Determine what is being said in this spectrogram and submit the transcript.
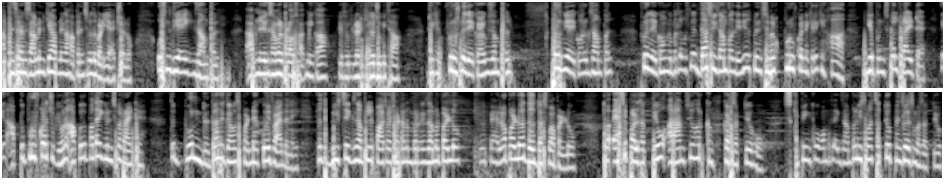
आप प्रिंसिपल एग्जामिन किया, आपने कहा हाँ प्रिंसिपल तो बढ़िया है, चलो। उसने दिया एक एग्ज़ाम्पल आपने एग्ज़ाम्पल पढ़ा, उस आदमी का, या फिर लड़की का, जो भी था। ठीक है, फिर उसने देखा एग्ज़ाम्पल फिर उसने एक और एग्ज़ाम्पल नहीं कहूँगा मतलब उसने दस एग्ज़ाम्पल दे दी उस प्रिंसिपल को प्रूफ करने के लिए कि हाँ ये प्रिंसिपल राइट है। लेकिन आप तो प्रूफ कर चुके हो ना, आपको तो पता है कि प्रिंसिपल राइट है। तो वो दस एग्जाम्पल्स पढ़ने का कोई फ़ायदा नहीं। या तो बीस से एग्ज़ाम्पल पाँचवा, छठा नंबर का एग्ज़ाम्पल पढ़ लो तो पहला पढ़ लो दस दसवा पढ़ लो। तो आप ऐसे पढ़ सकते हो, आराम से और कर सकते हो। स्किपिंग को मतलब एग्ज़ाम्पल भी समझ सकते हो प्रिंसिपल समझ सकते हो।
